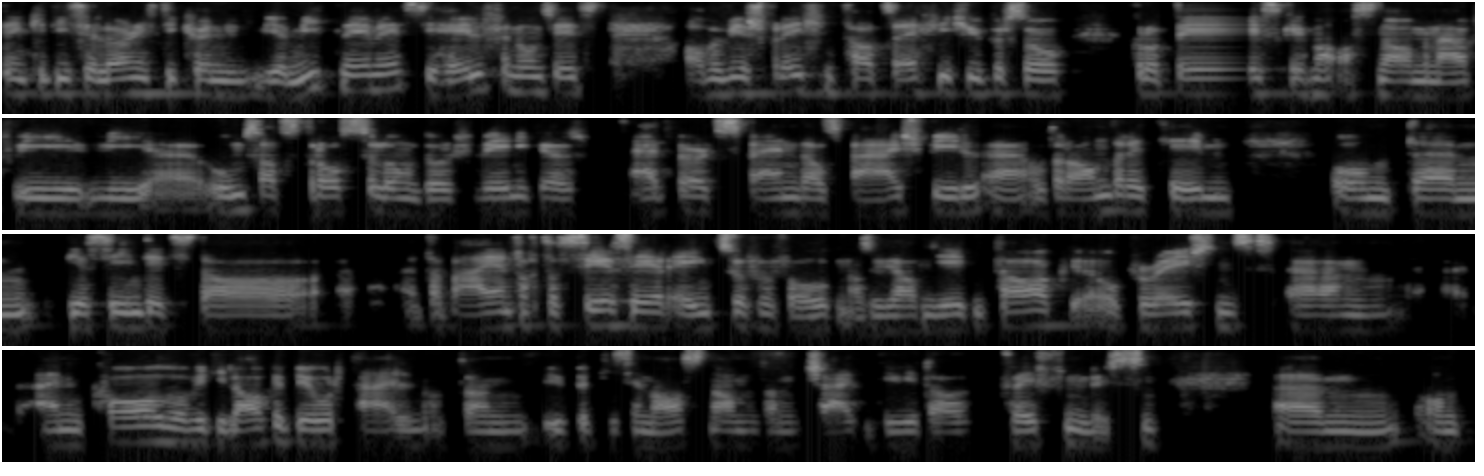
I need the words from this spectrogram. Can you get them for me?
denke, diese Learnings, die können wir mitnehmen, sie helfen uns jetzt, aber wir sprechen tatsächlich über so groteske Maßnahmen auch wie, wie äh, Umsatzdrosselung durch weniger AdWords Spend als Beispiel äh, oder andere Themen. Und ähm, wir sind jetzt da äh, dabei, einfach das sehr, sehr eng zu verfolgen. Also wir haben jeden Tag äh, Operations ähm, einen Call, wo wir die Lage beurteilen und dann über diese Maßnahmen dann entscheiden, die wir da treffen müssen. Ähm, und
